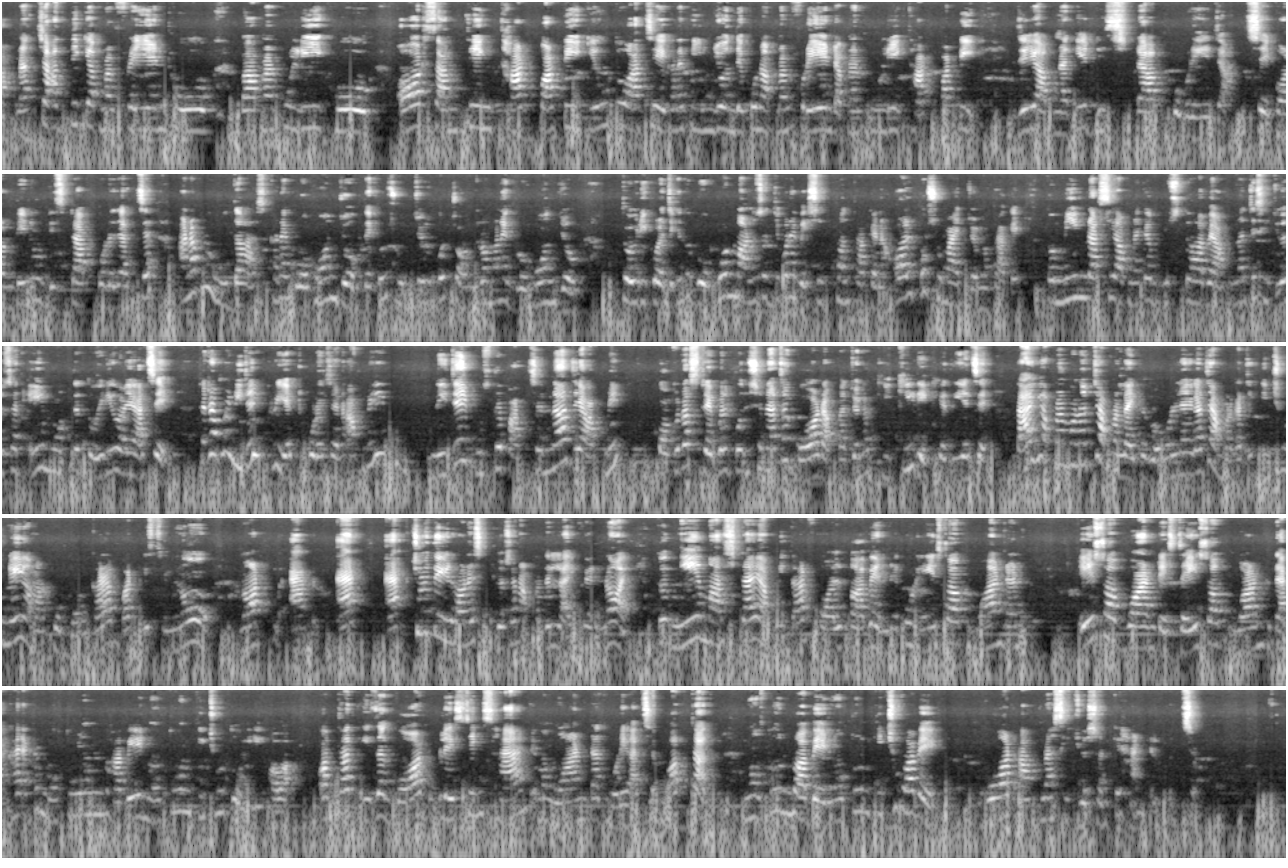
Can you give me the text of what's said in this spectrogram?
আপনার চারদিকে আপনার ফ্রেন্ড হোক বা আপনার কুলিগ হোক অর সামথিং থার্ড পার্টি কেউ তো আছে, এখানে তিনজন। দেখুন, আপনার ফ্রেন্ড আপনার কুলিগ থার্ড পার্টি যে আপনাকে ডিস্টার্ব করে যাচ্ছে কন্টিনিউ ডিস্টার্ব করে যাচ্ছে। আর আপনি উদাস, এখানে গ্রহণ যোগ। দেখুন, সূর্যের উপর চন্দ্র মানে গ্রহণ যোগ তৈরি করেছে। কিন্তু গ্রহণ মানুষের জীবনে বেশিক্ষণ থাকে না, অল্প সময়ের জন্য থাকে। তো মিন রাশি আপনাকে বুঝতে হবে, আপনার যে সিচুয়েশান এই মুহূর্তে তৈরি হয়ে আছে সেটা আপনি নিজেই ক্রিয়েট করেছেন। আপনি নিজেই বুঝতে পারছেন না যে আপনি কতটা স্টেবল পজিশনে আছে। গড আপনার জন্য কী কী রেখে দিয়েছে। তাই আপনার মনে হচ্ছে আপনার লাইফে গ্রহণ লেগে গেছে, আমার কাছে কিছু নেই, আমার খুব মন খারাপ but it's no not actually তো এই ধরনের সিচুয়েশান আপনাদের লাইফে নয়। তো মে মাসটায় আপনি তার ফল পাবেন। দেখুন ace of wand and ace of wands এসছে এস অফ ওয়ান্ট দেখায় একটা নতুনভাবে নতুন কিছু তৈরি হওয়া। অর্থাৎ is a god blessings hand এবং ওয়ানটা ধরে আছে। অর্থাৎ নতুনভাবে, নতুন কিছুভাবে গড আপনার সিচুয়েশনকে হ্যান্ডেল করছে।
